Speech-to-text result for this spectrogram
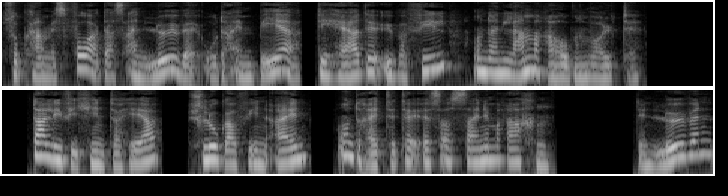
So kam es vor, dass ein Löwe oder ein Bär die Herde überfiel und ein Lamm rauben wollte. Da lief ich hinterher, schlug auf ihn ein und rettete es aus seinem Rachen. Den Löwen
